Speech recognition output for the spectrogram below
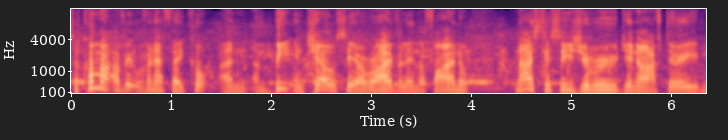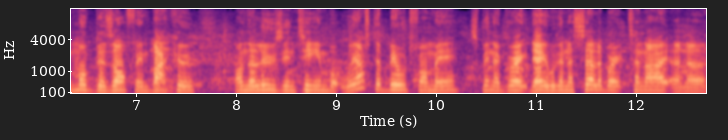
to come out of it with an FA Cup and, and beating Chelsea, a rival in the final, nice to see Giroud, you know, after he mugged us off in Baku on the losing team. But we have to build from here. It's been a great day. We're going to celebrate tonight and uh,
